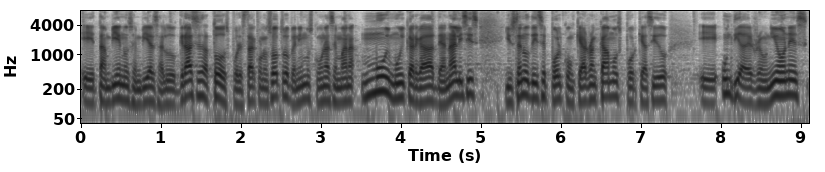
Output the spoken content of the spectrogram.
eh, también nos envía el saludo. Gracias a todos por estar con nosotros. Venimos con una semana muy, muy cargada de análisis. Y usted nos dice, Paul, con qué arrancamos, porque ha sido eh, un día de reuniones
